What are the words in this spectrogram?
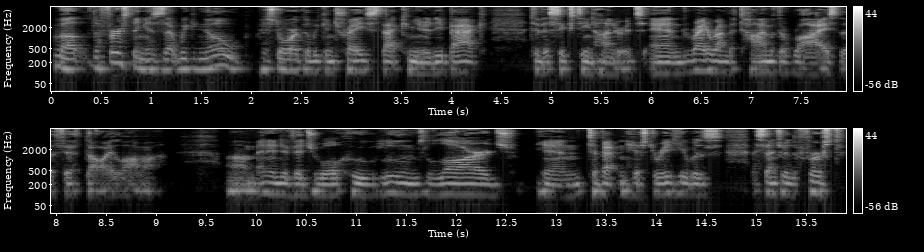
Well, the first thing is that we know historically we can trace that community back to the 1600s and right around the time of the rise of the fifth Dalai Lama um, an individual who looms large in Tibetan history. He was essentially the first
